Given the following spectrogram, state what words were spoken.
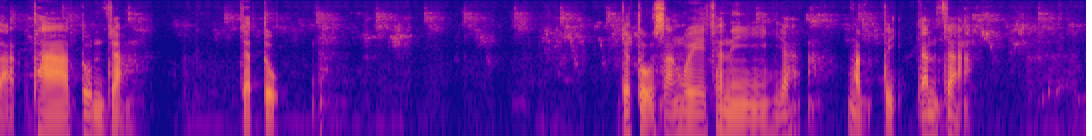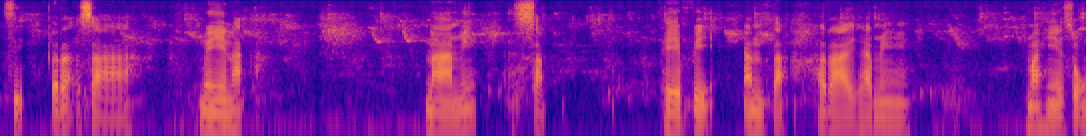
ตะทาตุนจะจตุจตุสังเวชนียะมตติกันจะสิระสา เมนะ นามิ สัพเพปิ อันตะรายามีมเหสง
